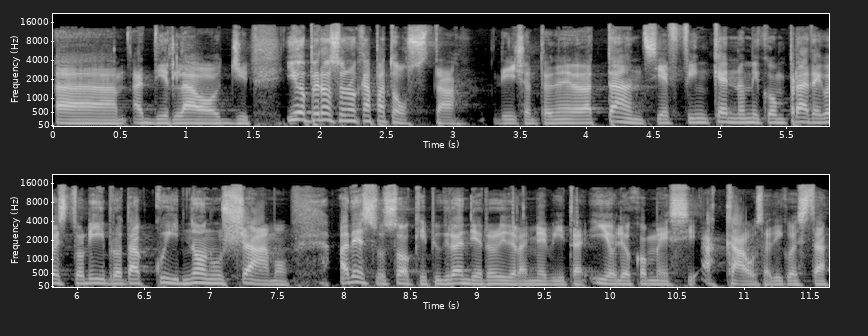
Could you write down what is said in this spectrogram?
a, a dirla oggi. Io però sono capatosta, dice Antonella Lattanzi, e finché non mi comprate questo libro da qui non usciamo. Adesso so che i più grandi errori della mia vita io li ho commessi a causa di questa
